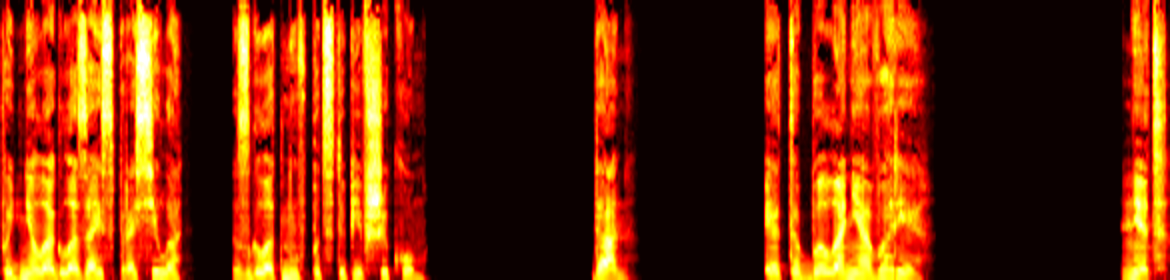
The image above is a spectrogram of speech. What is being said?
Подняла глаза и спросила, сглотнув подступивший ком. «Дан, это была не авария?» «Нет».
